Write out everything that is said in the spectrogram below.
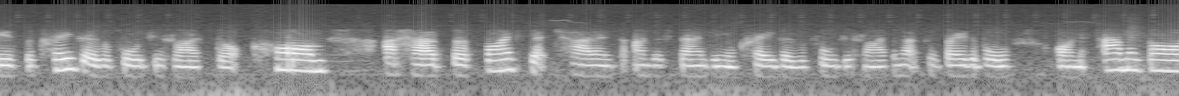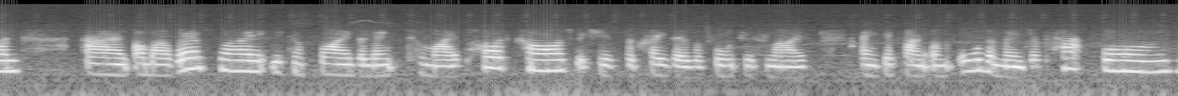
is the crazyover40slife.com. I have the five-step challenge to understanding your crazy over 40s life, and that's available on Amazon. And on my website, you can find the link to my podcast, which is the Crazy Over 40s Life, and you can find it on all the major platforms,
